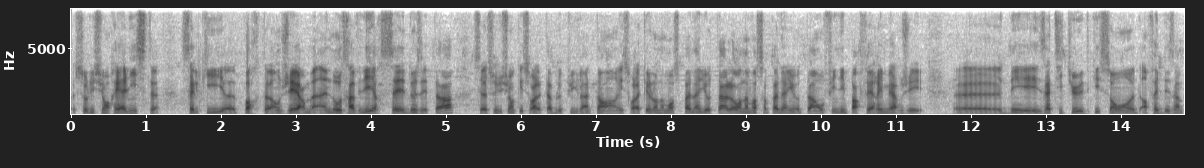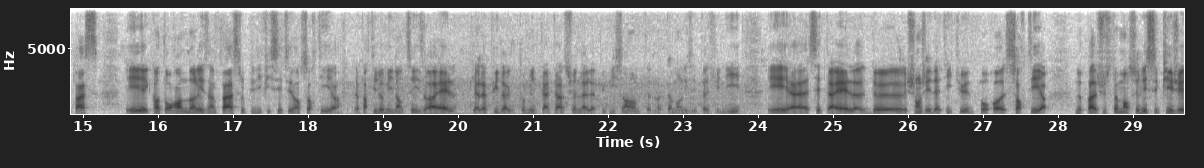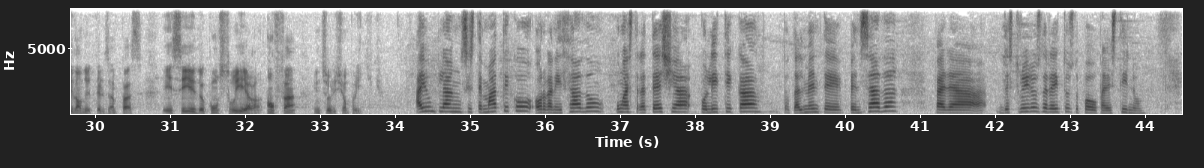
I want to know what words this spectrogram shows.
solution réaliste, celle qui euh, porte en germe un autre avenir, c'est deux États. C'est la solution qui est sur la table depuis 20 ans et sur laquelle on n'avance pas d'un iota. Alors en n'avançant pas d'un iota, on finit par faire émerger euh, des attitudes qui sont en fait des impasses et quand on rentre dans les impasses, le plus difficile, c'est d'en sortir. La partie dominante, c'est Israël, qui a l'appui de la communauté internationale la plus puissante, notamment les États-Unis. Et euh, c'est à elle de changer d'attitude pour euh, sortir, ne pas justement se laisser piéger dans de telles impasses et essayer de construire enfin une solution politique. Hai un plan sistemático, organizado, unha estrategia política totalmente pensada para destruir os dereitos do povo palestino.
